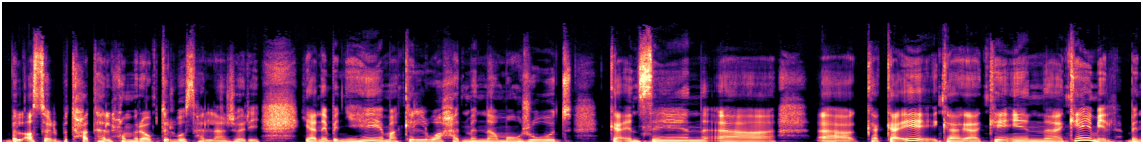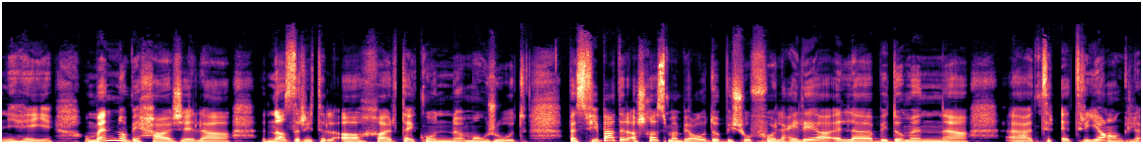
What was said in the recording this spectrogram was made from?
بالأصل بتحط هالحمرة وبتلبس هاللانجري يعني بالنهاية ما كل واحد منا موجود كإنسان آه آه ككائن كامل بالنهاية ومنه بحاجة لنظرة الآخر تيكون موجود. بس في بعض الأشخاص ما بيعودوا بيشوفوا العلاقة إلا بضمن آه تريانجل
